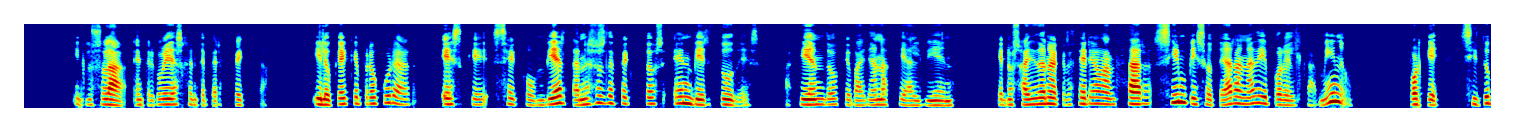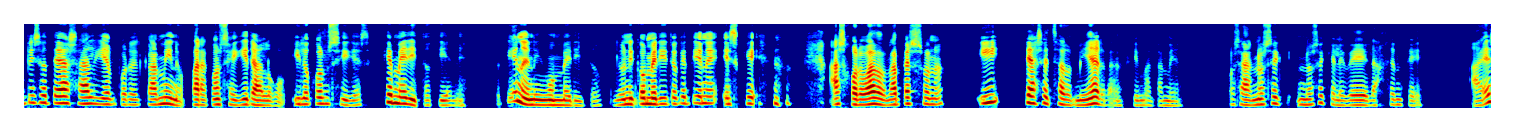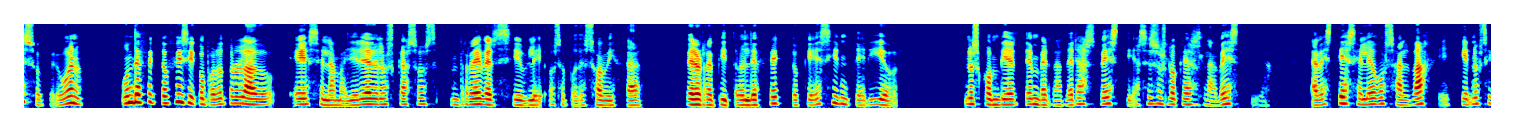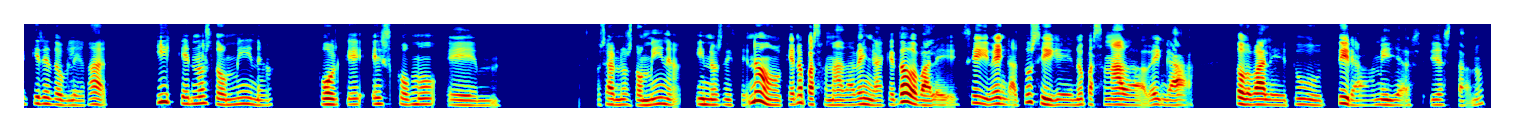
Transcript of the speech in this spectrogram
incluso la, entre comillas, gente perfecta. Y lo que hay que procurar es que se conviertan esos defectos en virtudes, haciendo que vayan hacia el bien, que nos ayuden a crecer y avanzar sin pisotear a nadie por el camino. Porque si tú pisoteas a alguien por el camino para conseguir algo y lo consigues, ¿qué mérito tiene? No tiene ningún mérito. El único mérito que tiene es que has jorobado a una persona y te has echado mierda encima también. O sea, no sé, no sé qué le ve la gente a eso, pero bueno. Un defecto físico, por otro lado, es en la mayoría de los casos reversible o se puede suavizar. Pero repito, el defecto que es interior nos convierte en verdaderas bestias. Eso es lo que es la bestia. La bestia es el ego salvaje que no se quiere doblegar y que nos domina porque es como, em, o sea, nos domina y nos dice, no, que no pasa nada, venga, que todo vale, sí, venga, tú sigue, no pasa nada, venga, todo vale, tú tira millas y ya está, ¿no?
